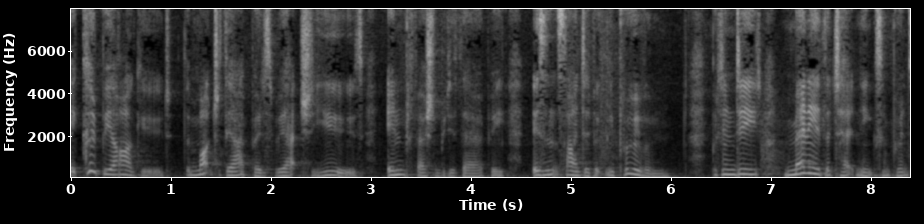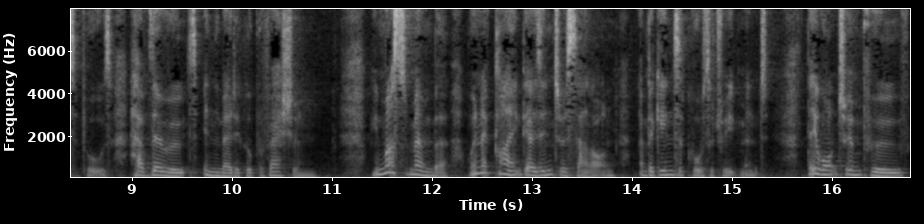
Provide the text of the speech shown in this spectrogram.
It could be argued that much of the apparatus we actually use in professional beauty therapy isn't scientifically proven, but indeed many of the techniques and principles have their roots in the medical profession. We must remember when a client goes into a salon and begins a course of treatment, they want to improve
